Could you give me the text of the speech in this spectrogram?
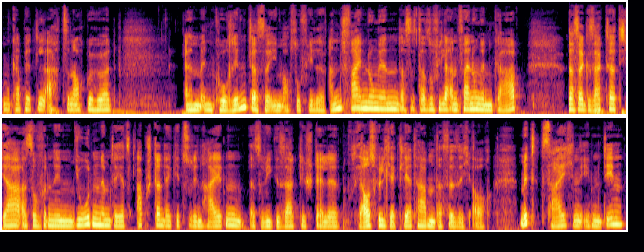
im Kapitel 18 auch gehört, ähm, in Korinth, dass er ihm auch so viele Anfeindungen, dass es da so viele Anfeindungen gab, dass er gesagt hat, ja, also von den Juden nimmt er jetzt Abstand, er geht zu den Heiden. Also wie gesagt, die Stelle, wo sie ausführlich erklärt haben, dass er sich auch mit Zeichen eben den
